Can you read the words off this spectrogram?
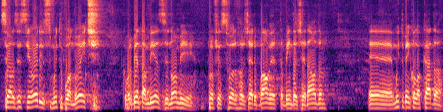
Senhoras e senhores, muito boa noite. Cumprimento a mesa em nome do professor Rogério Bauer, também da Geralda. É, muito bem colocada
